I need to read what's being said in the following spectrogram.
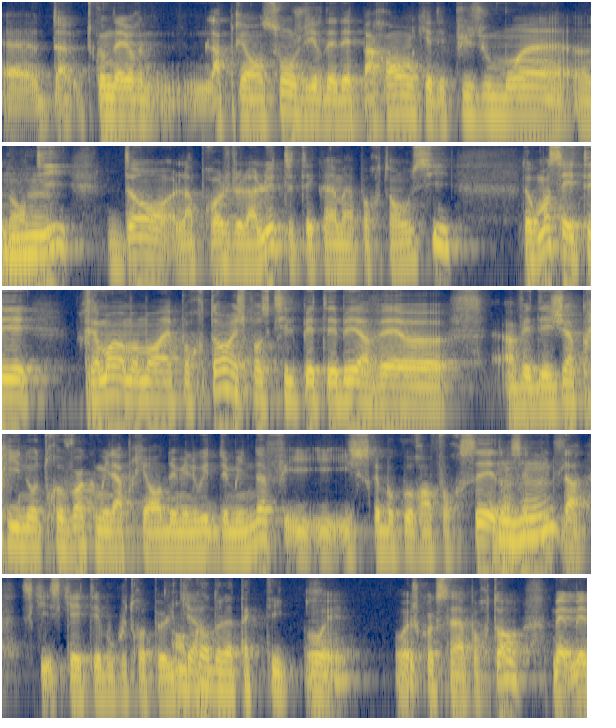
euh, comme d'ailleurs l'appréhension, je veux dire, des, parents qui étaient plus ou moins mhm. nantis, dans l'approche de la lutte, était quand même important aussi. Donc moi, ça a été vraiment un moment important et je pense que si le PTB avait, euh, avait déjà pris une autre voie comme il a pris en 2008-2009, il, il, serait beaucoup renforcé dans cette mhm. lutte-là, ce qui, ce qui a été beaucoup trop peu le cas. Encore de la tactique. Oui. Oui, je crois que c'est important. Mais, mais,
